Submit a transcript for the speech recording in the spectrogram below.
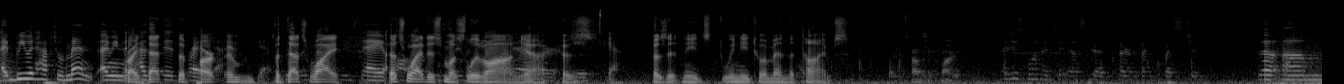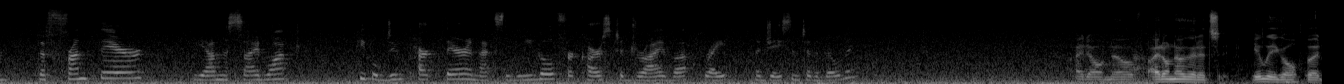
I- We would have to amend, I mean, Right, as that's is, the right, part, yeah, um, yes. but We that's why, say that's why this must live on, yeah, one-hour, because, Yeah. because it needs, we need to amend the times. Councilor Klein. I just wanted to ask a clarifying question. The, um, the front there, beyond the sidewalk, people do park there and that's legal for cars to drive up right adjacent to the building? I don't know, I don't know that it's illegal, but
